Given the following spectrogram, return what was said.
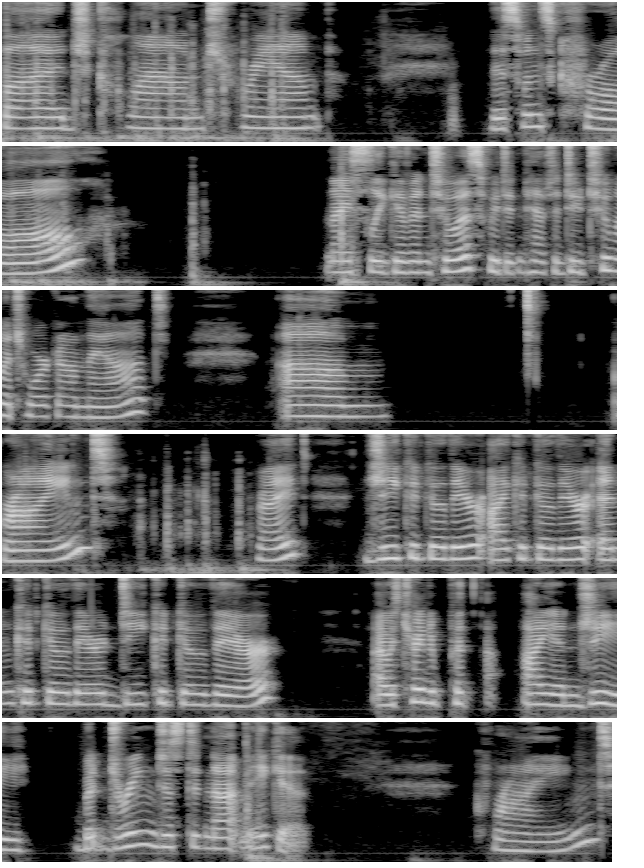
budge, clown, tramp. This one's crawl. Nicely given to us. We didn't have to do too much work on that. Um, grind, right? G could go there, I could go there, N could go there, D could go there. I was trying to put ing, but dring just did not make it. Grind.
